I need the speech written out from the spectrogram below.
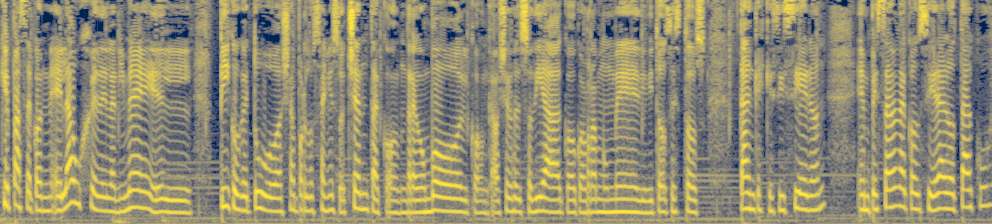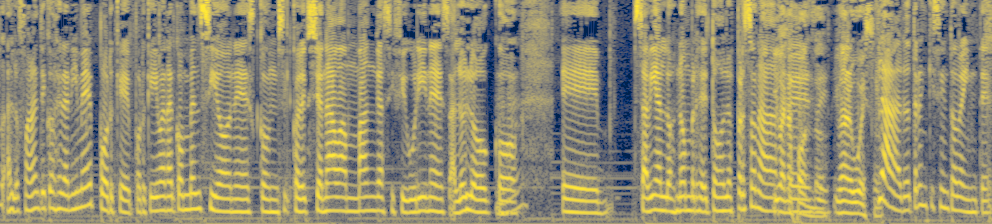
¿Qué pasa con el auge del anime, el pico que tuvo allá por los años 80 con Dragon Ball, con Caballeros del Zodiaco, con Ramón Medio y todos estos tanques que se hicieron? Empezaron a considerar otakus a los fanáticos del anime ¿por qué? porque iban a convenciones, con- coleccionaban mangas y figurines a lo loco, eh, sabían los nombres de todos los personajes. Iban a fondo, iban al hueso. Claro, Tranqui 120.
